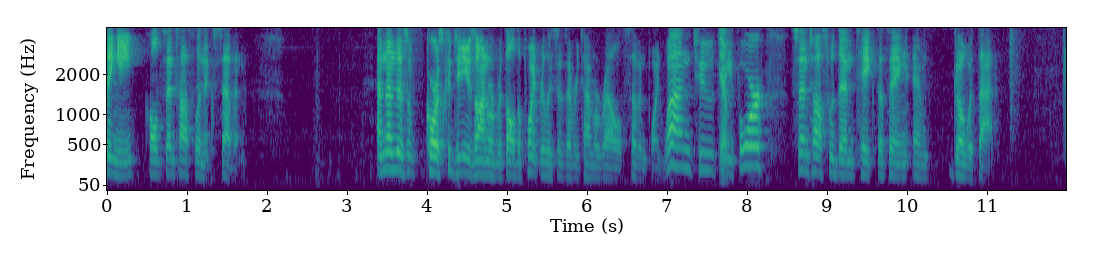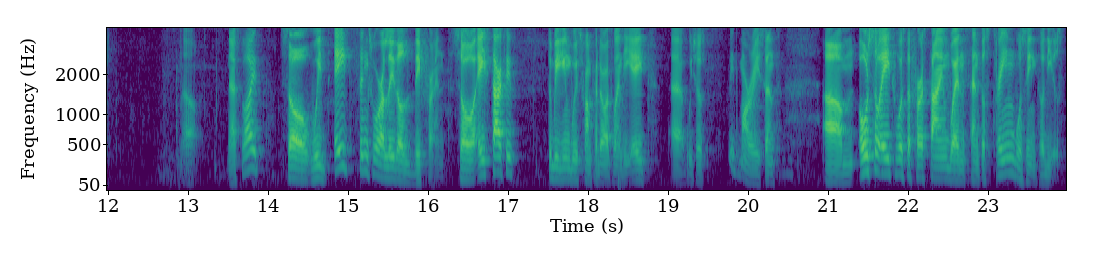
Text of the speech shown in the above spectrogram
thingy called CentOS Linux 7. And then this, of course, continues onward with all the point releases every time a RHEL 7.1, 2, 3, Yep. 4. CentOS would then take the thing and go with that. Uh, next slide. So with 8, things were a little different. So 8 started to begin with from Fedora 28, uh, which was a bit more recent. Um, also, 8 was the first time when CentOS Stream was introduced.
